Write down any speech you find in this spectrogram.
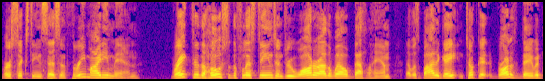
Verse 16 says, And three mighty men break through the host of the Philistines and drew water out of the well of Bethlehem that was by the gate and took it, and brought it to David.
